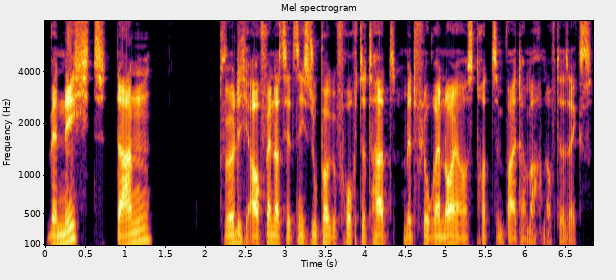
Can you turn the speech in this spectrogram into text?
Wenn nicht, dann würde ich auch, wenn das jetzt nicht super gefruchtet hat, mit Florian Neuhaus trotzdem weitermachen auf der 6.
